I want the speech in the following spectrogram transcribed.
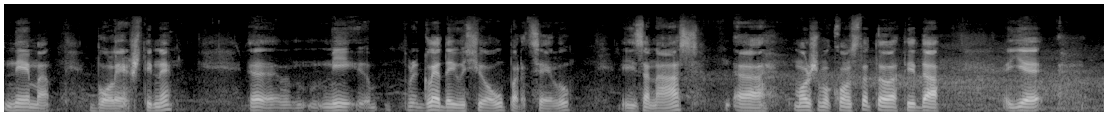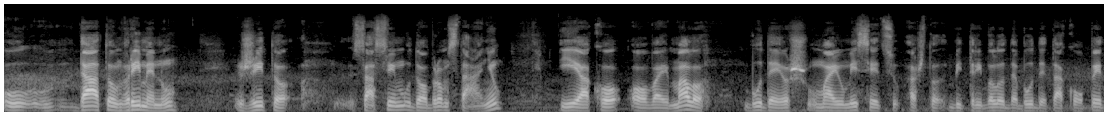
nema boleštine. E, mi gledajući ovu parcelu iza nas e, možemo konstatovati da je u datom vrimenu žito sasvim u dobrom stanju. I ako ovaj malo bude još u maju mesecu, a što bi trebalo da bude tako opet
